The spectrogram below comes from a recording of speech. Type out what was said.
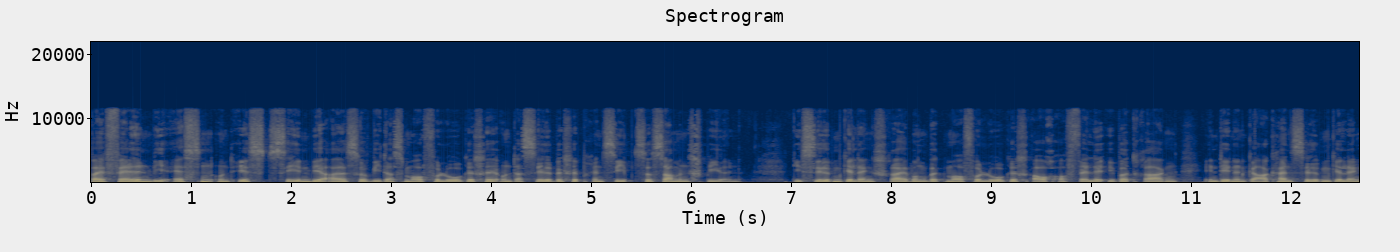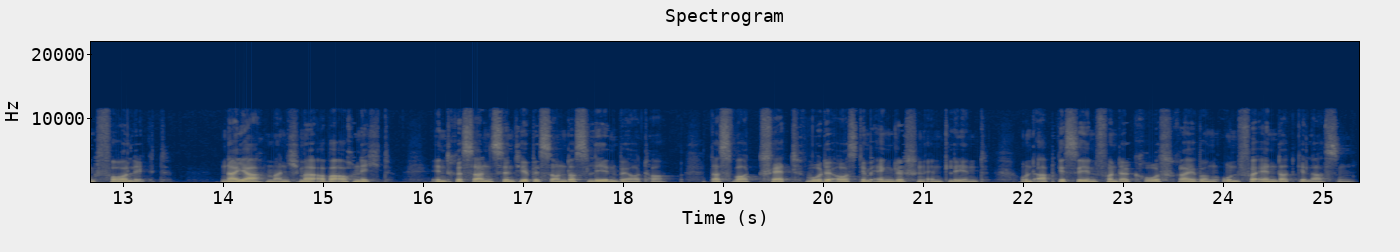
Bei Fällen wie Essen und Ist sehen wir also, wie das morphologische und das silbische Prinzip zusammenspielen. Die Silbengelenkschreibung wird morphologisch auch auf Fälle übertragen, in denen gar kein Silbengelenk vorliegt. Naja, manchmal aber auch nicht. Interessant sind hier besonders Lehnwörter das Wort Chat wurde aus dem Englischen entlehnt und abgesehen von der Großschreibung unverändert gelassen.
